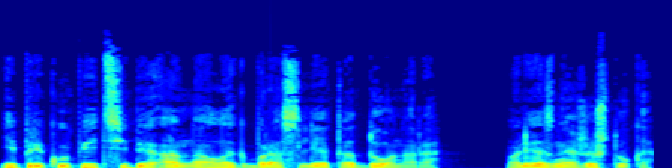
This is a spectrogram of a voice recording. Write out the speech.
и прикупить себе аналог браслета донора. Полезная же штука.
